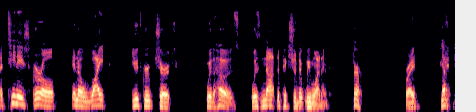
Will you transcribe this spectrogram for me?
a teenage girl in a white youth group shirt with a hose was not the picture that we wanted. Sure. Right? Yep.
